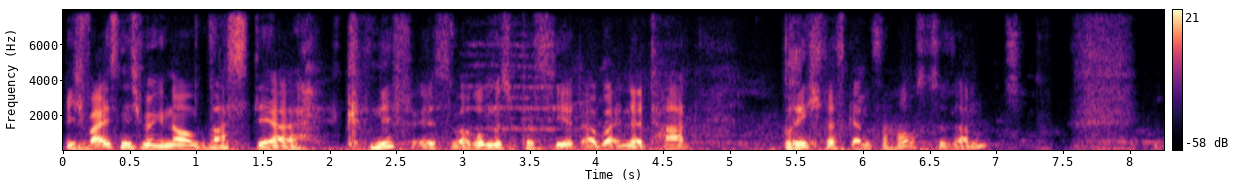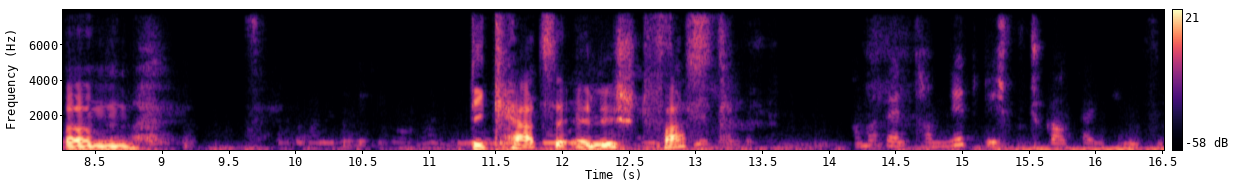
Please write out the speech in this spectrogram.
ich weiß nicht mehr genau, was der Kniff ist, warum es passiert, aber in der Tat bricht das ganze Haus zusammen. Ähm, die Kerze erlischt fast. Ama ben tam net 5.5-6 aylık temizim.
